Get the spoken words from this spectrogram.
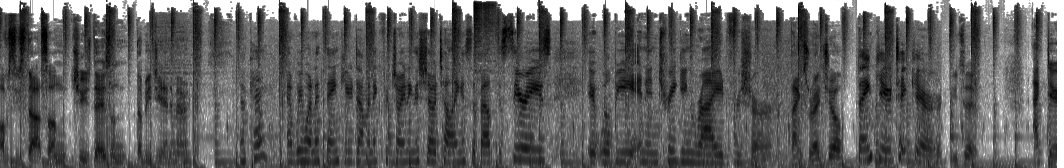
obviously starts on Tuesdays on WGN America. Okay, and we want to thank you, Dominic, for joining the show, telling us about the series. It will be an intriguing ride for sure. Thanks, Rachel. Thank you. Take care. You too actor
